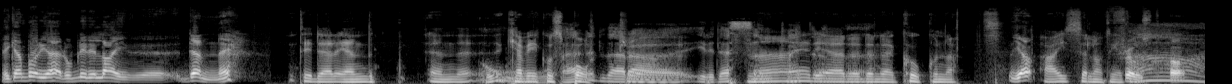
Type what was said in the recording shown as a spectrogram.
Vi kan börja här, då blir det live. eh, Denne. Det där är en, en oh, Caveco Sport. Är det den där uh, iridescent? vad Nej, det är den? där Coconut Ja, Ice eller någonting. Frost. Ah, ja.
